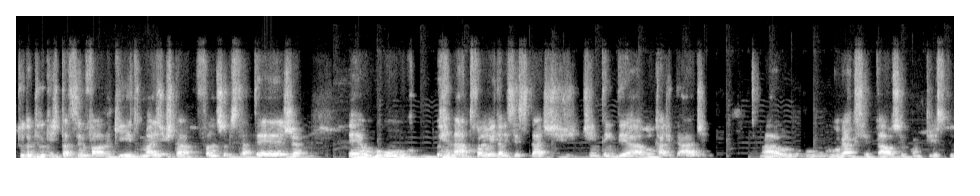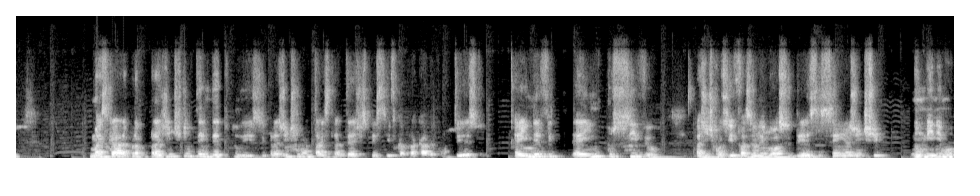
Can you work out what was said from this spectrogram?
tudo aquilo que está sendo falado aqui, tudo mais, a gente está falando sobre estratégia. É, o, o, Renato falou aí da necessidade de, de entender a localidade, a, o, o, lugar que você está, o seu contexto. Mas, cara, para a gente entender tudo isso e para a gente montar estratégia específica para cada contexto, é, é impossível a gente conseguir fazer um negócio desse sem a gente, no mínimo,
